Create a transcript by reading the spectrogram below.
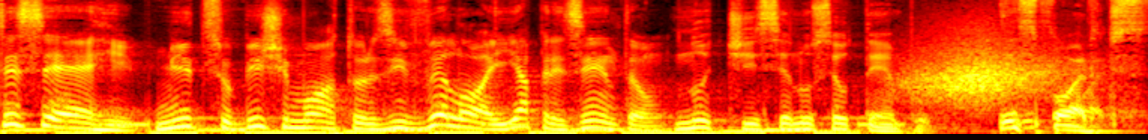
CCR, Mitsubishi Motors e Veloy apresentam Notícia no seu tempo. Esportes.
